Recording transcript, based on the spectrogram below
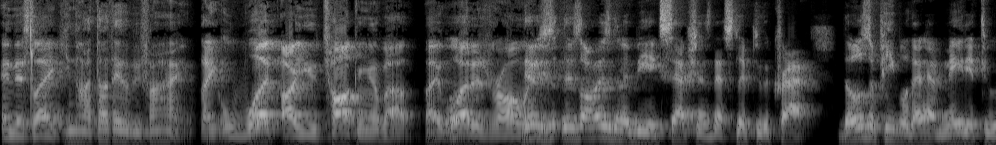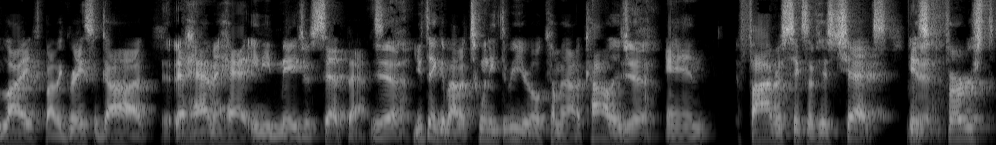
And it's like, you know, I thought they would be fine. Like, what are you talking about? Like, what is wrong with There's you? there's always going to be exceptions that slip through the crack. Those are people that have made it through life by the grace of God that haven't had any major setbacks. Yeah, You think about a 23 year old coming out of college yeah, and five or six of his checks, his Yeah. first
